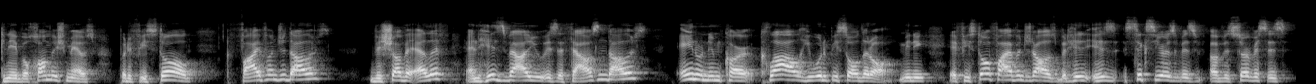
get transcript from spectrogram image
But if he stole five hundred dollars, v'shava elif, and his value is thousand dollars, Eino Nimkar Klal, he wouldn't be sold at all. Meaning, if he stole five hundred dollars, but his, his, six years of his of his service is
